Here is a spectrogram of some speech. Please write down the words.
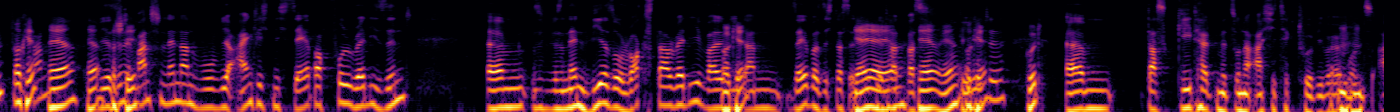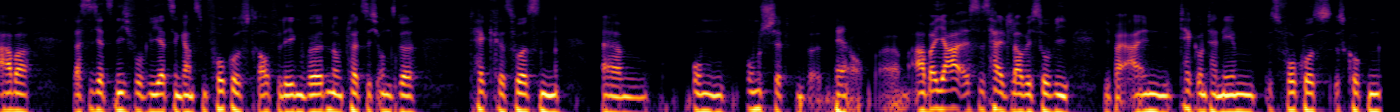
Mhm, okay, kann. ja, ja, wir sind verstehe. in manchen Ländern, wo wir eigentlich nicht selber full ready sind. Ähm, wir nennen wir so Rockstar ready, weil Okay. die dann selber sich das ja, ja, entwickelt ja, hat, was fehlte. Okay. Gut. Ähm, das geht halt mit so einer Architektur wie bei Mhm. uns. Aber das ist jetzt nicht, wo wir jetzt den ganzen Fokus drauf legen würden und plötzlich unsere Tech-Ressourcen ähm, um, umschiften würden Ja. darauf. Ähm, aber ja, es ist halt, glaube ich, so wie, wie bei allen Tech-Unternehmen, ist Fokus, ist gucken,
